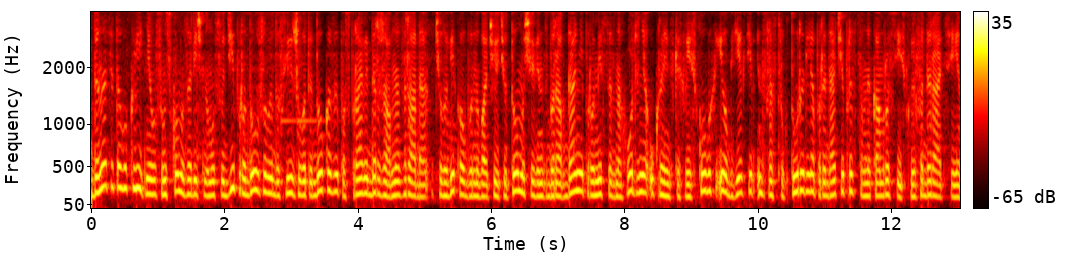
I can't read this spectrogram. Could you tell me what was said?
11 квітня у Сумському зарічному суді продовжили досліджувати докази по справі Державна зрада. Чоловіка обвинувачують у тому, що він збирав дані про місце знаходження українських військових і об'єктів інфраструктури для передачі представникам Російської Федерації.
